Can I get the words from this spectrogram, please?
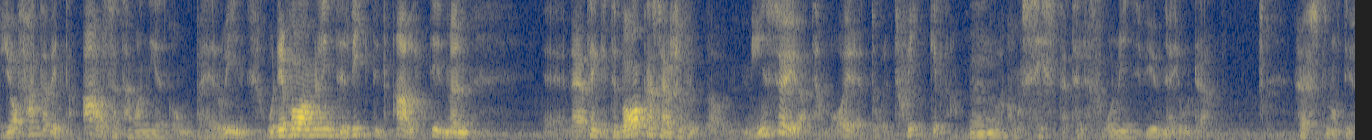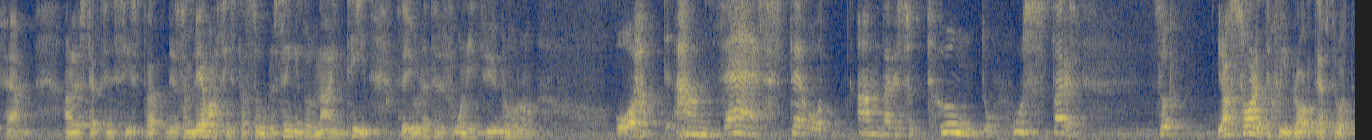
jag fattade inte alls att han var nedgången på heroin. Och det var han väl inte riktigt alltid, men eh, när jag tänker tillbaka så här så minns jag ju att han var i rätt dåligt skick ibland. Det kom sista telefonintervjun jag gjorde hösten 85. Han hade släppt sin sista, det som blev hans sista solosingel då, 19. Så jag gjorde en telefonintervju med honom. Och han, han väste och andades så tungt och hostades. Så jag sa det till skivbolaget efteråt.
